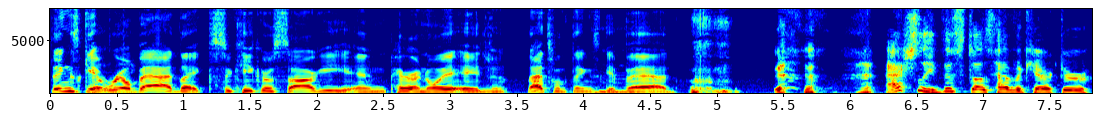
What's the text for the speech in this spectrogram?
Things get real bad, like Tsukiko Sagi and Paranoia Agent. That's when things get bad. Actually, this does have a character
